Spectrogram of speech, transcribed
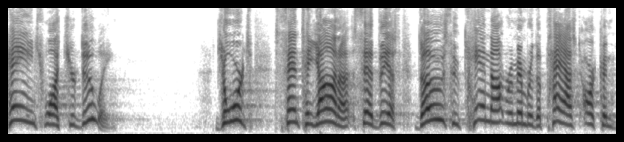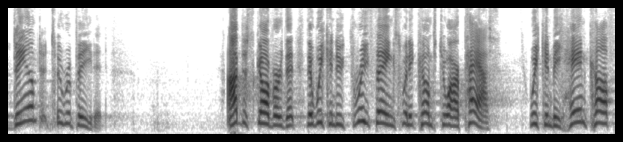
change what you're doing. George Santayana said this Those who cannot remember the past are condemned to repeat it. I've discovered that, that we can do three things when it comes to our past. We can be handcuffed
